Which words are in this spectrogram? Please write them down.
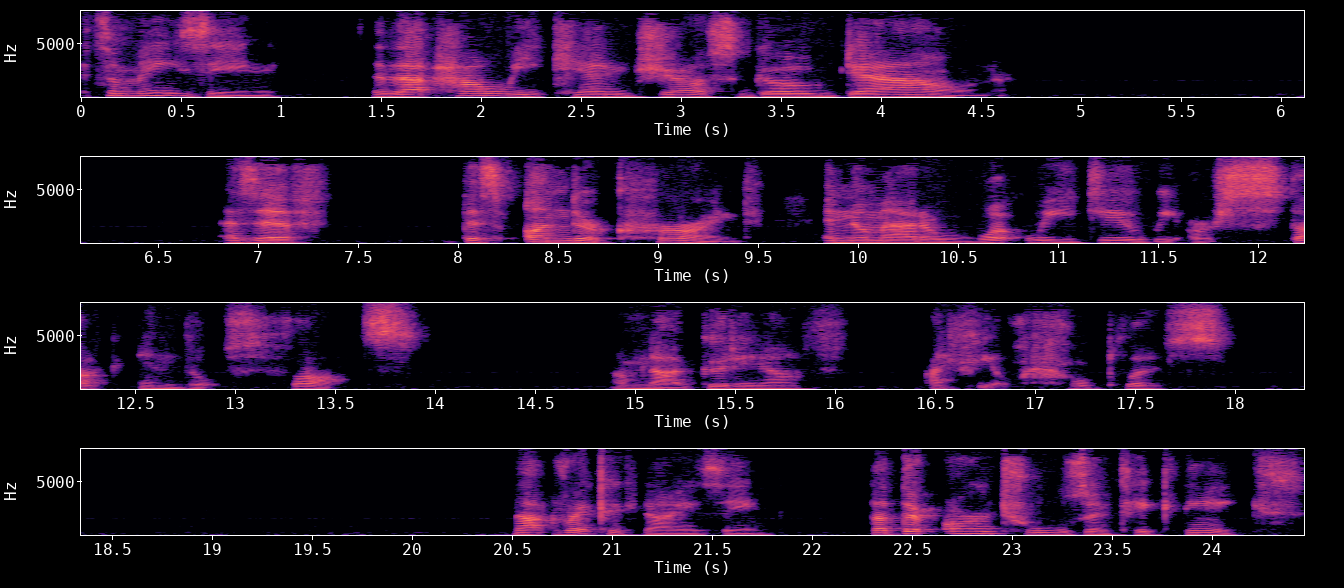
it's amazing that how we can just go down as if this undercurrent and no matter what we do we are stuck in those thoughts. I'm not good enough. I feel helpless not recognizing that there are tools and techniques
